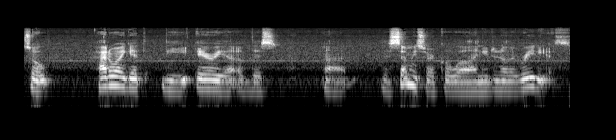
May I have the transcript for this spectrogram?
so how do I get the area of this uh, semicircle? Well, I need to know the radius.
